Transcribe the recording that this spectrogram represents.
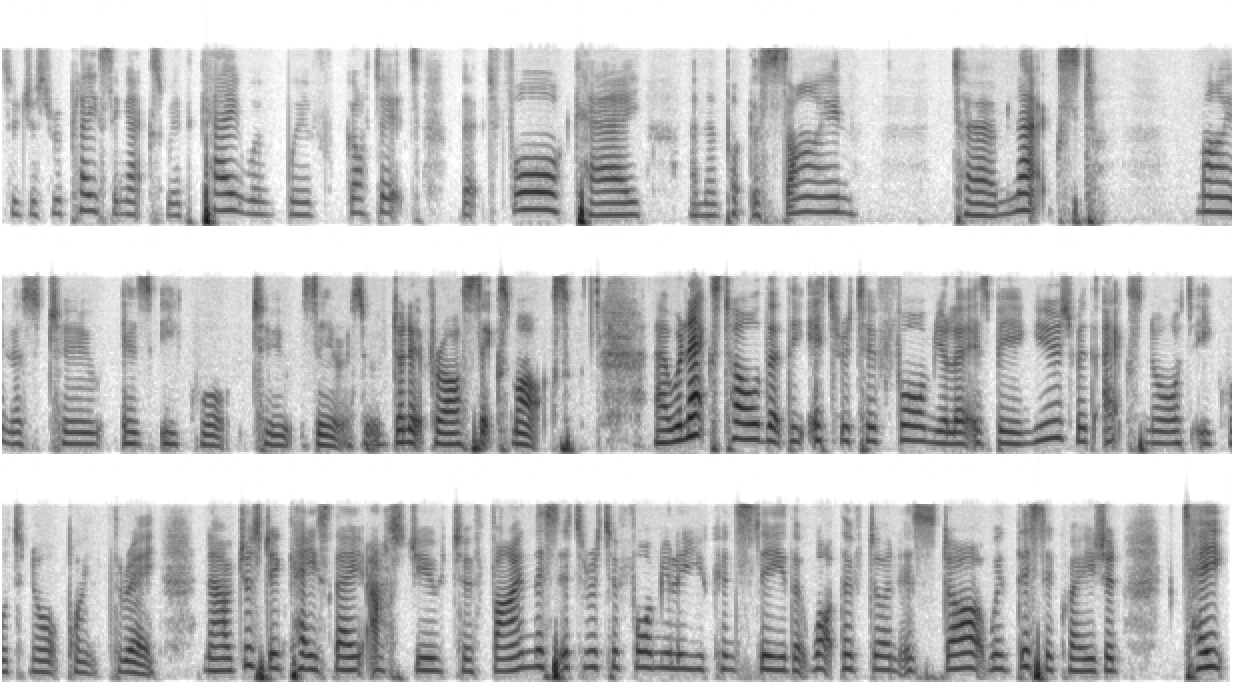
So just replacing x with k, we've, we've got it that 4k and then put the sine term next minus 2 is equal to 0. So we've done it for our six marks. Uh, we're next told that the iterative formula is being used with x naught equal to 0.3. Now just in case they asked you to find this iterative formula you can see that what they've done is start with this equation take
